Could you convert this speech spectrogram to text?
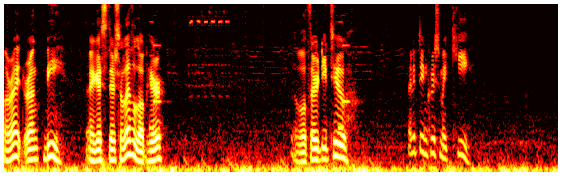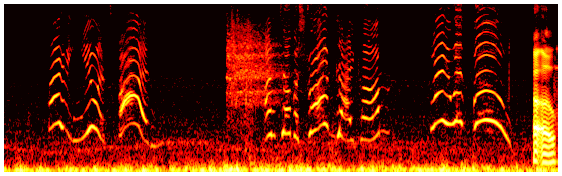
Alright, rank B. I guess there's a level up here. Level 32. I need to increase my ki. Fighting you is fun! Until the strong guy comes! Play with Buu!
